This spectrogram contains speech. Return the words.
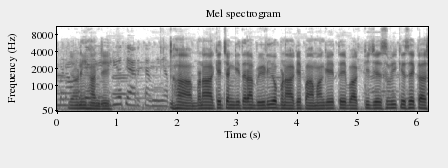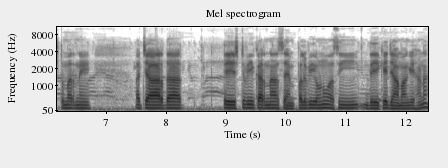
ਬਣਾਉਣੀ ਹਾਂਜੀ। ਵੀਡੀਓ ਤਿਆਰ ਕਰਨੀ ਆ ਹਾਂ ਬਣਾ ਕੇ ਚੰਗੀ ਤਰ੍ਹਾਂ ਵੀਡੀਓ ਬਣਾ ਕੇ ਪਾਵਾਂਗੇ ਤੇ ਬਾਕੀ ਜਿਸ ਵੀ ਕਿਸੇ ਕਸਟਮਰ ਨੇ ਅਚਾਰ ਦਾ ਟੇਸਟ ਵੀ ਕਰਨਾ ਸੈਂਪਲ ਵੀ ਉਹਨੂੰ ਅਸੀਂ ਦੇ ਕੇ ਜਾਵਾਂਗੇ ਹਨਾ?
